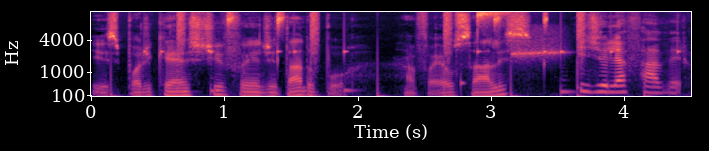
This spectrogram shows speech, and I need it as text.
Esse podcast foi editado por Rafael Sales e Júlia Fávero.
